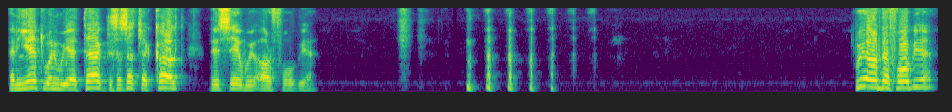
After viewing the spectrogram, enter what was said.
and yet when we attack this is such a cult, they say we are phobia. we are the phobia.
